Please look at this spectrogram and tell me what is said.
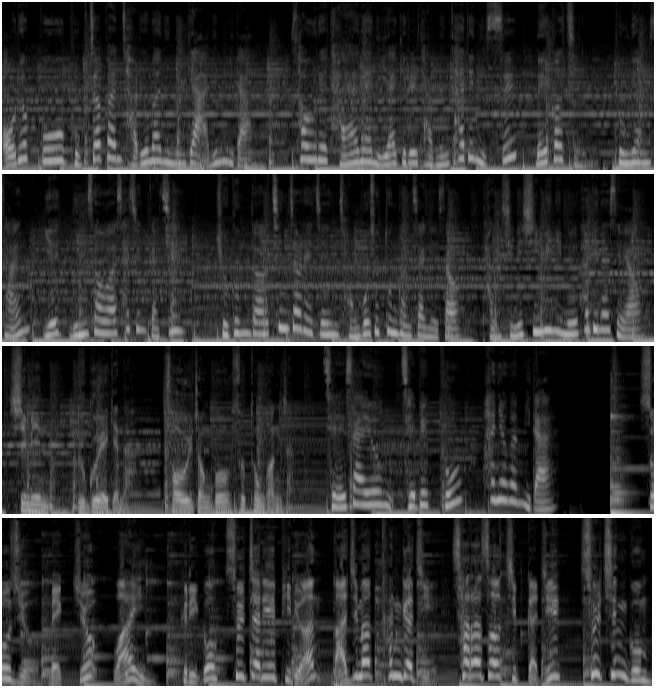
어렵고 복잡한 자료만 있는 게 아닙니다. 서울의 다양한 이야기를 담은 카드뉴스, 매거진, 동영상, 옛 문서와 사진까지 조금 더 친절해진 정보소통 광장에서 당신이 시민임을 확인하세요. 시민 누구에게나 서울정보소통광장. 재사용, 재배포 환영합니다. 소주, 맥주, 와인. 그리고 술자리에 필요한 마지막 한 가지. 살아서 집까지 술친굼.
